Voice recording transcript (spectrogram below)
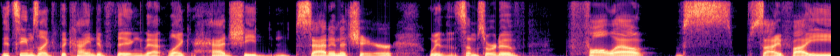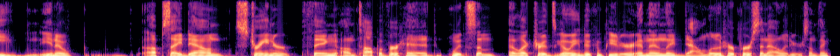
It seems like the kind of thing that like had she sat in a chair with some sort of fallout sci-fi you know upside down strainer thing on top of her head with some electrodes going into a computer and then they download her personality or something.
